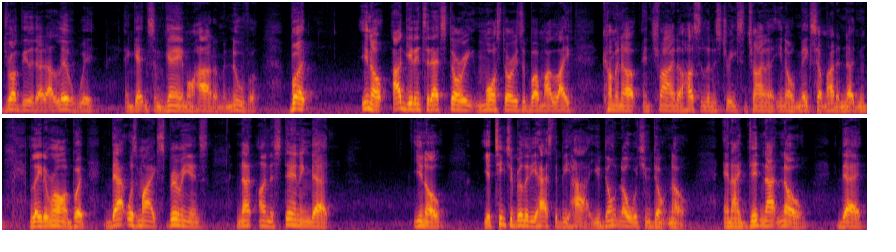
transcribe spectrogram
drug dealer that I live with and getting some game on how to maneuver. But you know, I get into that story, more stories about my life coming up and trying to hustle in the streets and trying to, you know, make something out of nothing later on. But that was my experience, not understanding that, you know, your teachability has to be high. You don't know what you don't know. And I did not know that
